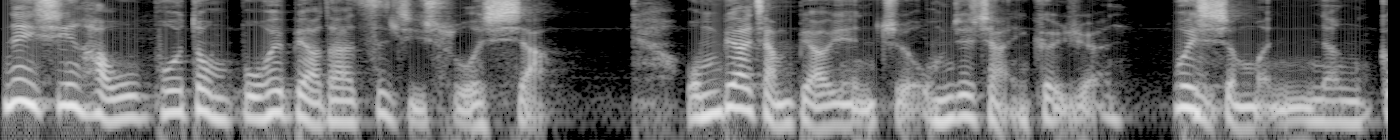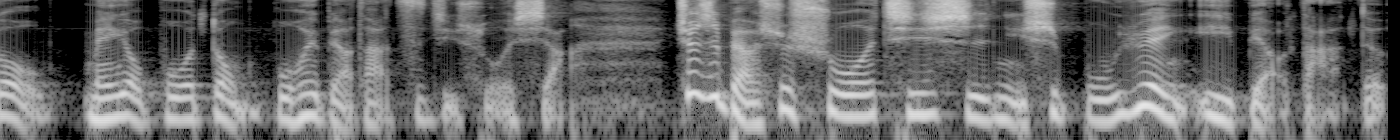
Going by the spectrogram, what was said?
内心毫无波动，不会表达自己所想。我们不要讲表演者，我们就讲一个人。为什么能够没有波动，不会表达自己所想？就是表示说，其实你是不愿意表达的。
